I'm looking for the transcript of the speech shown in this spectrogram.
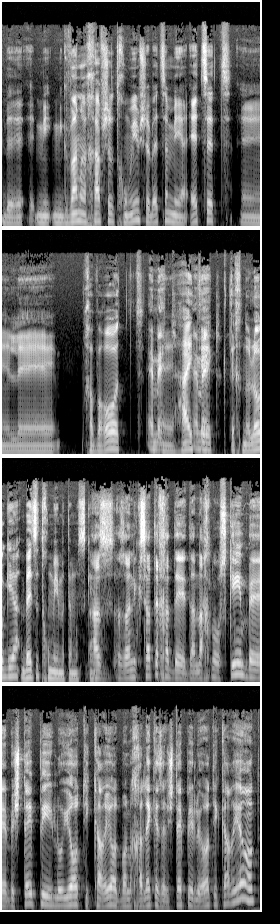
במגוון רחב של תחומים, שבעצם מייעצת אה, לחברות, אמת, אה, הייטק, אמת. טכנולוגיה. באיזה תחומים אתם עוסקים? אז, אז אני קצת אחדד. אנחנו עוסקים ב, בשתי פעילויות עיקריות, בואו נחלק את זה לשתי פעילויות עיקריות.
